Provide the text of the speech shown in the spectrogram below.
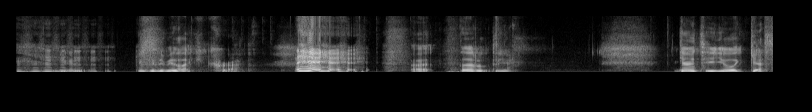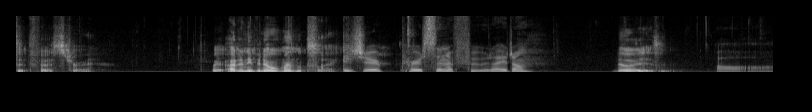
You're gonna, you're gonna be like crap. Alright, that'll do. Guarantee you'll like guess it first try. Wait, I don't even know what mine looks like. Is your person a food item? No, it isn't. Aw.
